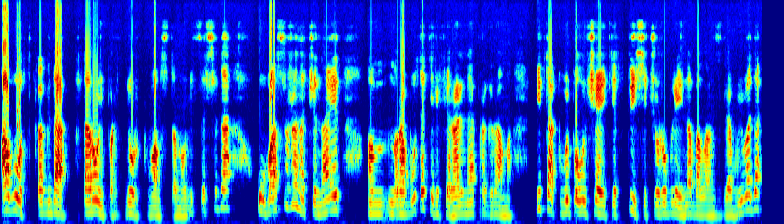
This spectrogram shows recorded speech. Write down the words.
А вот когда второй партнер к вам становится сюда, у вас уже начинает работать реферальная программа. Итак, вы получаете 1000 рублей на баланс для вывода,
